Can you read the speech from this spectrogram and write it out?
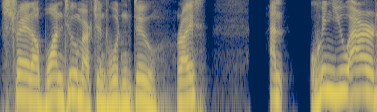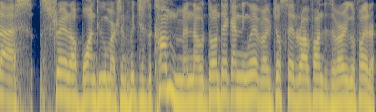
straight up one two merchant wouldn't do, right? When you are that straight up one two merchant, which is a compliment. Now, don't take anything away. I've just said Rob Font is a very good fighter,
